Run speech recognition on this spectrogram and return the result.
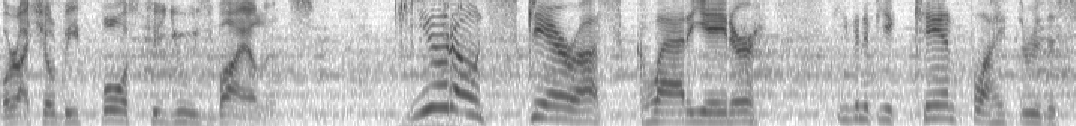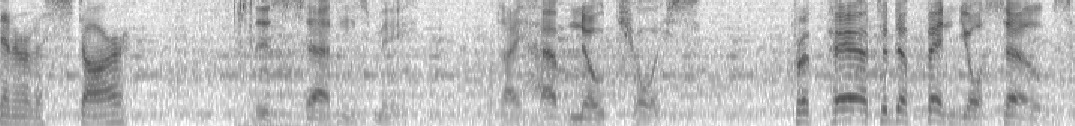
or I shall be forced to use violence. You don't scare us, Gladiator. Even if you can fly through the center of a star. This saddens me, but I have no choice. Prepare to defend yourselves.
